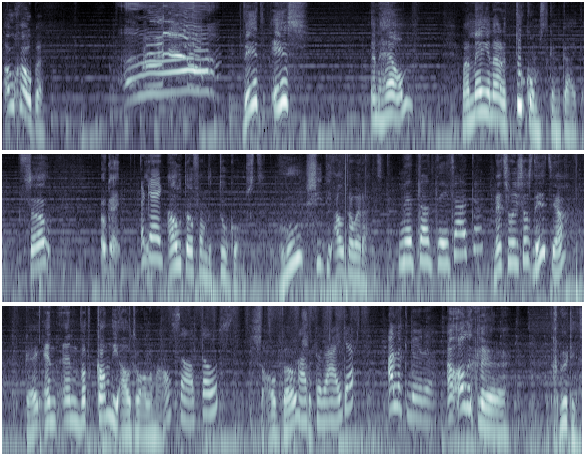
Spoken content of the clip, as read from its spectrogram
Oog open. Dit is een helm waarmee je naar de toekomst kunt kijken. Zo. Oké. Oké, Auto van de toekomst. Hoe ziet die auto eruit? net als deze auto. Net zoiets als dit, ja? Oké, en, en wat kan die auto allemaal? Salto's, Salto's? rijden. Alle kleuren. Oh, alle kleuren. Er gebeurt iets.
